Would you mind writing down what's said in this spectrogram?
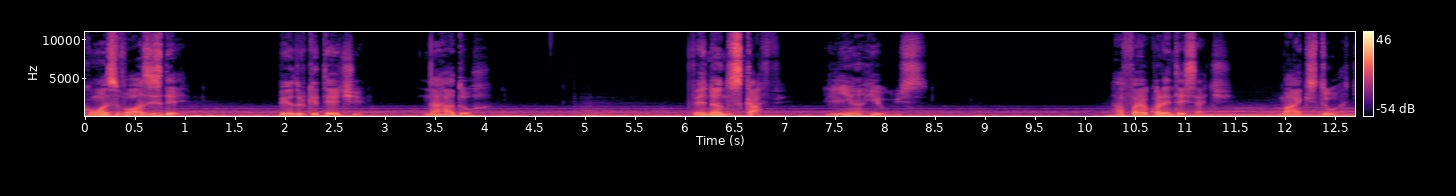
com as vozes de Pedro Quitete, narrador, Fernando Scaff, Liam Hughes, Rafael 47, Mike Stewart,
